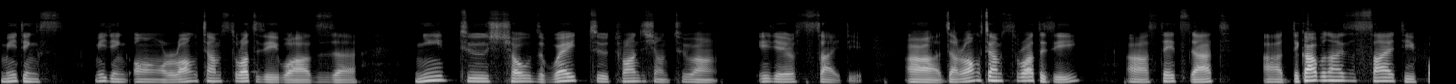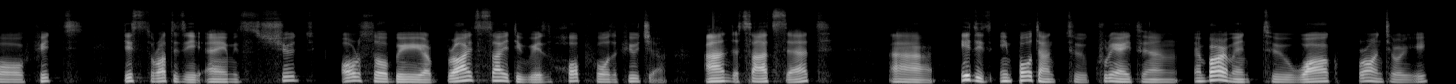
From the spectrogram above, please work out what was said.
meetings meeting on long-term strategy was the need to show the way to transition to an ideal society. Uh, the long-term strategy uh, states that a decarbonized society for which this strategy aims should also be a bright society with hope for the future, and such that uh, it is important to create an environment to work voluntarily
